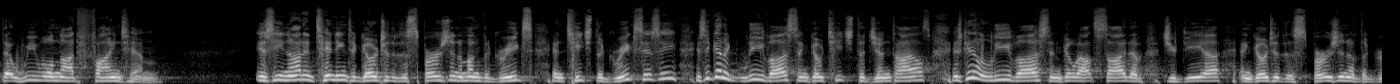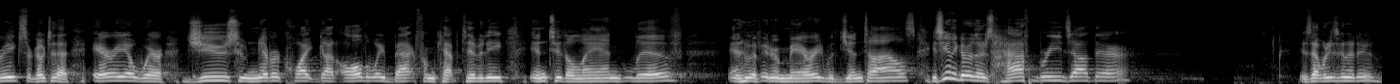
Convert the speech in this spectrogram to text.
that we will not find him? Is he not intending to go to the dispersion among the Greeks and teach the Greeks, is he? Is he going to leave us and go teach the Gentiles? Is he going to leave us and go outside of Judea and go to the dispersion of the Greeks or go to that area where Jews who never quite got all the way back from captivity into the land live and who have intermarried with Gentiles? Is he going to go to those half breeds out there? Is that what he's going to do?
